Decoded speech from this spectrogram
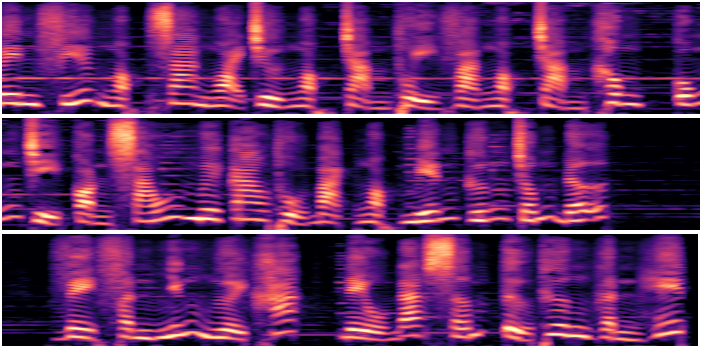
Bên phía Ngọc gia ngoại trừ Ngọc Trảm Thủy và Ngọc Trảm không, cũng chỉ còn 60 cao thủ Bạch Ngọc miễn cứng chống đỡ. Về phần những người khác, đều đã sớm tử thương gần hết.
